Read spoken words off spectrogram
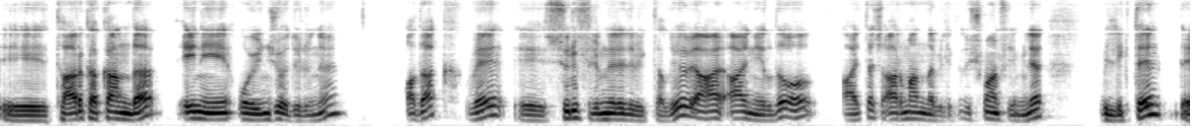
E, Tarık Akan da en iyi oyuncu ödülünü Adak ve e, Sürü filmleriyle birlikte alıyor ve aynı yılda o Aytaç Arman'la birlikte Düşman filmiyle birlikte e,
